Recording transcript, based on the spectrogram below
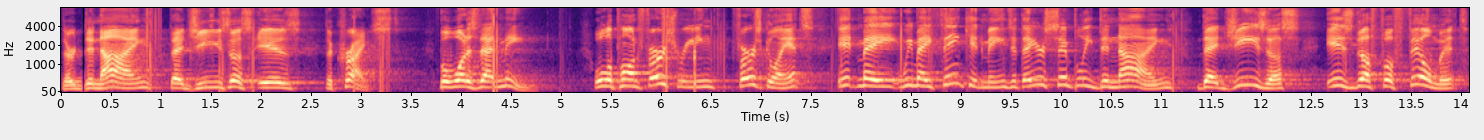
They're denying that Jesus is the Christ. But what does that mean? Well, upon first reading, first glance, it may, we may think it means that they are simply denying that Jesus is the fulfillment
